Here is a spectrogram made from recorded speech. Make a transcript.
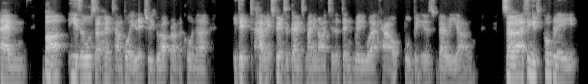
Um, but he is also a hometown boy. He literally grew up around the corner. He did have an experience of going to Man United that didn't really work out, albeit he was very young. So I think it's probably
